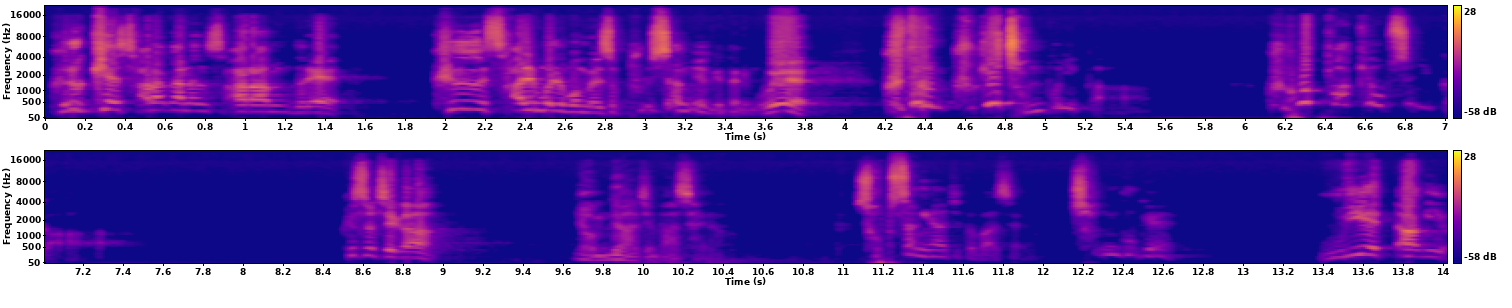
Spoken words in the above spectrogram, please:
그렇게 살아가는 사람들의 그 삶을 보면서 불쌍히 여겨야 되는 거예요. 왜? 그들은 그게 전부니까. 그것밖에 없으니까. 그래서 제가 염려하지 마세요. 속상해하지도 마세요. 천국에 우리의 땅이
